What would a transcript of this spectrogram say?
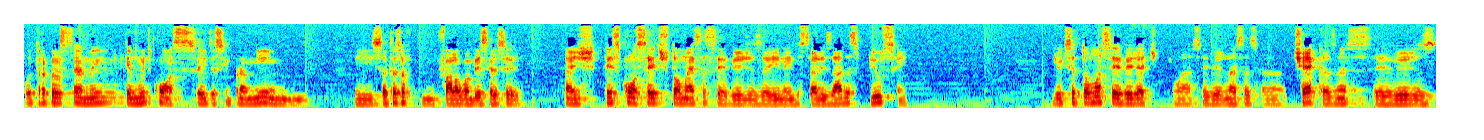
outra coisa também tem muito conceito assim para mim e se até se eu falar alguma besteira, você, a gente tem esse conceito de tomar essas cervejas aí, né, industrializadas, Pilsen. Dia que você toma uma cerveja, uma cerveja nessas uh, tchecas, né, cervejas,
